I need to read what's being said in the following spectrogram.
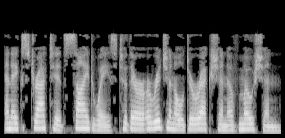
and extracted sideways to their original direction of motion.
